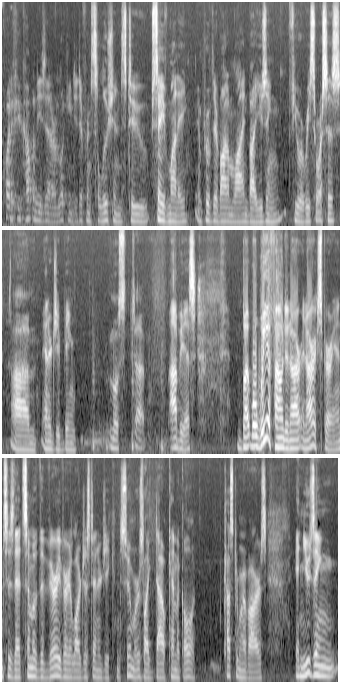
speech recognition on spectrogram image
quite a few companies that are looking to different solutions to save money, improve their bottom line by using fewer resources, um, energy being most uh, obvious. But what we have found in our in our experience is that some of the very very largest energy consumers, like Dow Chemical, a customer of ours, in using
